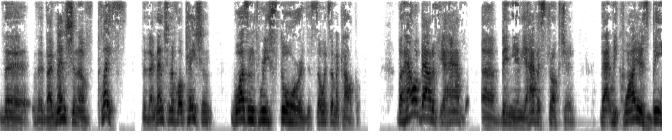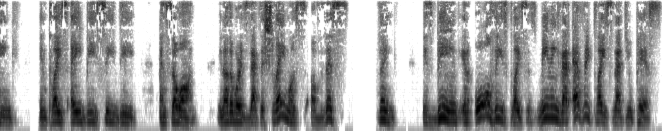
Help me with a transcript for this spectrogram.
the, the dimension of place, the dimension of location wasn't restored, so it's a makalkal. But how about if you have a binyan, you have a structure that requires being in place A, B, C, D, and so on. In other words, that the shlemus of this thing is being in all these places, meaning that every place that you pass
